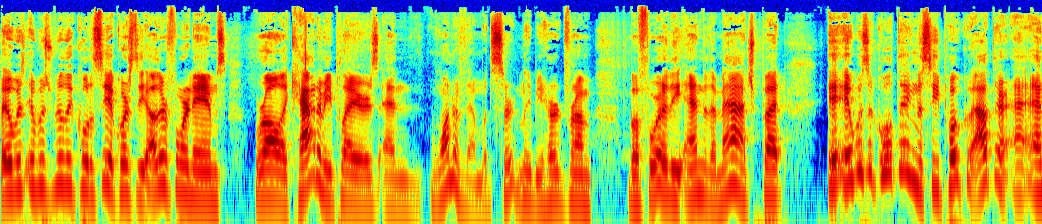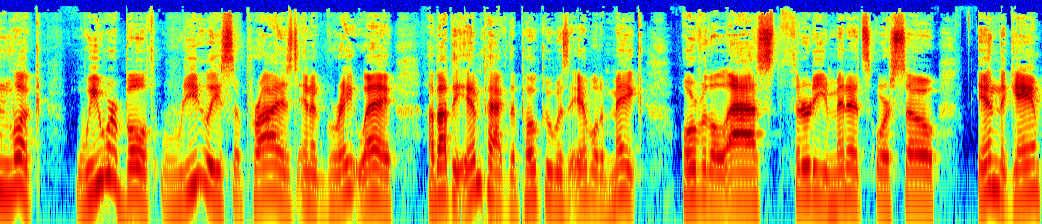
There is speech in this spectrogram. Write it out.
it was it was really cool to see. Of course, the other four names were all academy players, and one of them would certainly be heard from before the end of the match. But it, it was a cool thing to see Poku out there. And look, we were both really surprised in a great way about the impact that Poku was able to make over the last 30 minutes or so in the game.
